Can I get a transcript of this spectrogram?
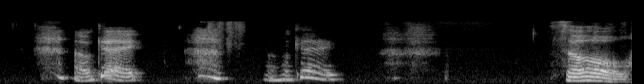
okay. Okay. So,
